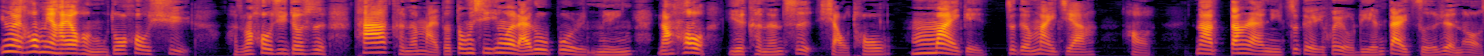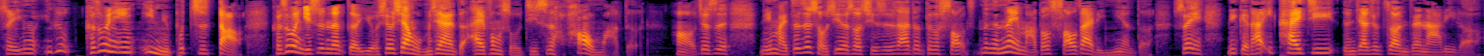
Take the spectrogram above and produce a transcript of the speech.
因为后面还有很多后续，什么后续就是他可能买的东西因为来路不明，然后也可能是小偷。卖给这个卖家，好，那当然你这个也会有连带责任哦。所以因为因为可是问题一你不知道，可是问题是那个有些像我们现在的 iPhone 手机是号码的，好，就是你买这只手机的时候，其实它的这个烧那个内码都烧在里面的，所以你给它一开机，人家就知道你在哪里了。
